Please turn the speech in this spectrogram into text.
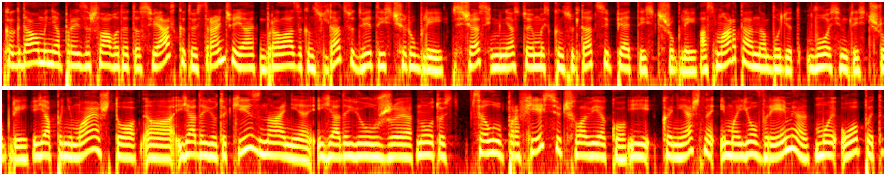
когда у меня произошла вот эта связка, то есть раньше я брала за консультацию 2000 рублей. Сейчас у меня стоимость консультации 5000 рублей. А с марта она будет 8000 рублей. И я понимаю, что э, я даю такие знания, и я даю уже, ну, то есть целую профессию человеку. И, конечно, и мое время, мой опыт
